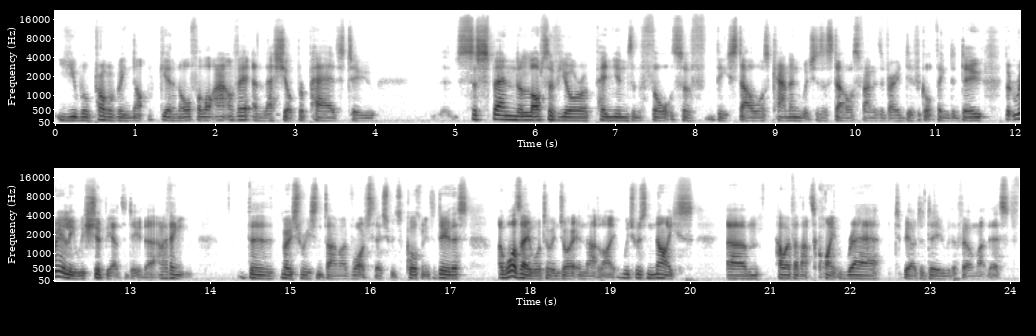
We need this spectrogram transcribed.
you will probably not get an awful lot out of it unless you're prepared to suspend a lot of your opinions and thoughts of the Star Wars canon, which as a Star Wars fan is a very difficult thing to do. But really, we should be able to do that. And I think the most recent time I've watched this, which caused me to do this, I was able to enjoy it in that light, which was nice. Um, however, that's quite rare to be able to do with a film like this.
